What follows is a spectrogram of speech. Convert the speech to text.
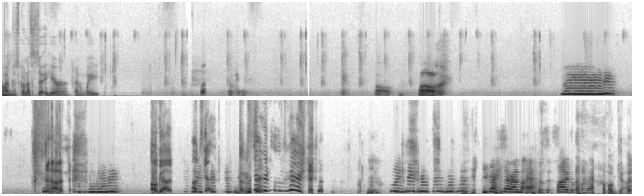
I'm just gonna sit here and wait. Okay. Oh. Oh. oh god, I'm scared. I'm scared. I'm scared. you guys are on the opposite sides of the map. Oh gosh.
